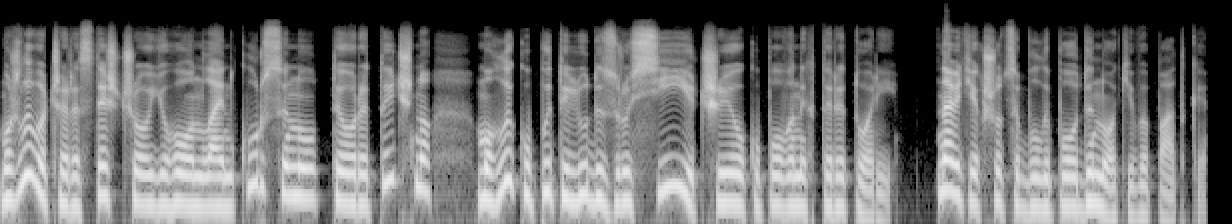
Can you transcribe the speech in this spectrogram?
Можливо, через те, що його онлайн-курси, ну, теоретично, могли купити люди з Росії чи окупованих територій, навіть якщо це були поодинокі випадки.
